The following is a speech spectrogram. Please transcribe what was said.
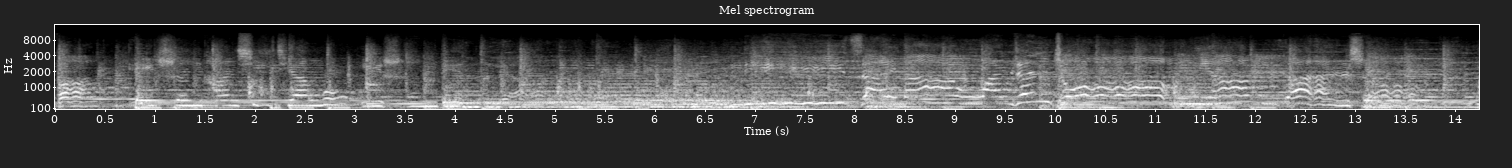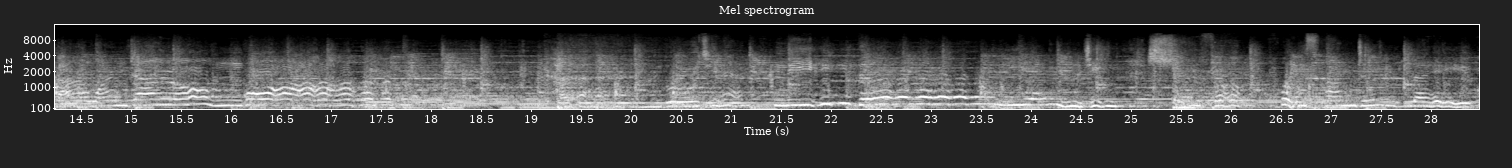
方。一声叹息，将我一生点亮。你在那万人中央感受那万丈荣光，看不见你的眼睛，是否会藏着泪光？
